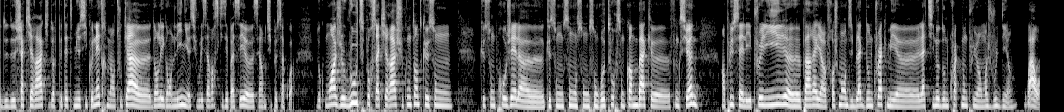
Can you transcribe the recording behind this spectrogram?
de, Shakira qui doivent peut-être mieux s'y connaître, mais en tout cas, dans les grandes lignes, si vous voulez savoir ce qui s'est passé, c'est un petit peu ça quoi. Donc moi, je root pour Shakira, je suis contente que son projet que son, retour, son comeback fonctionne. En plus, elle est pretty, euh, pareil, hein. franchement, on dit black don't crack, mais euh, latino don't crack non plus, hein. moi je vous le dis. Hein. Waouh!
